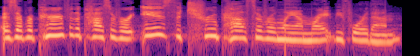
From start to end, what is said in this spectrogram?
as they're preparing for the Passover, is the true Passover lamb right before them.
